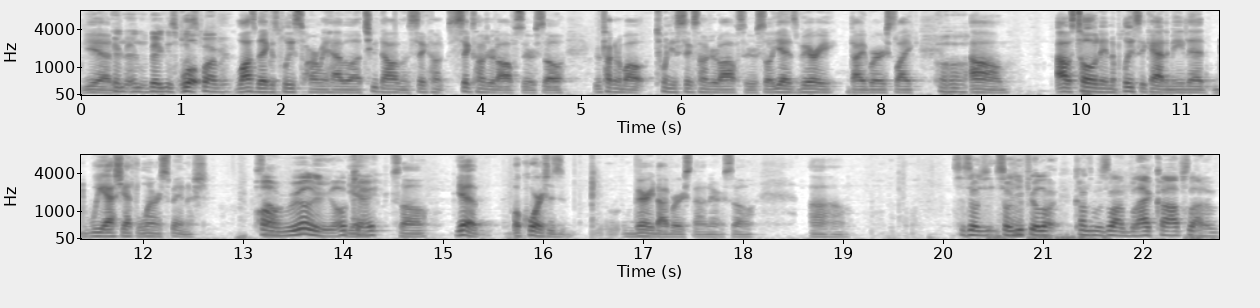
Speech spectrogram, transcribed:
yeah. In, in the Vegas Police well, Department. Las Vegas Police Department have uh, 2,600 officers, so you're talking about 2,600 officers. So yeah, it's very diverse. Like, Uh-huh. um, I was told in the police academy that we actually have to learn Spanish. oh, really? Yeah. Okay. So yeah, of course, it's very diverse down there. So. Um, So, so, so you feel like comfortable with a lot of black cops, a lot of.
